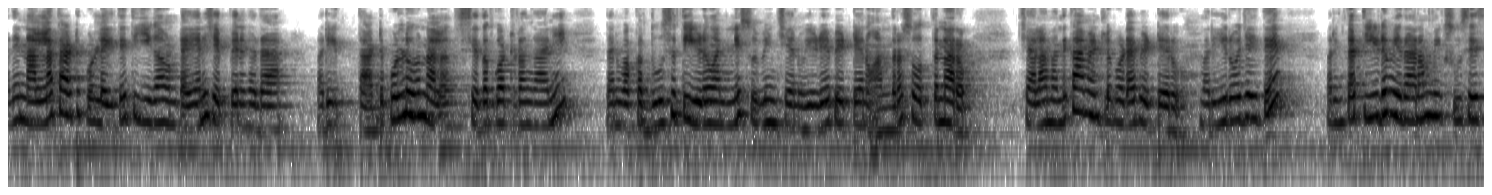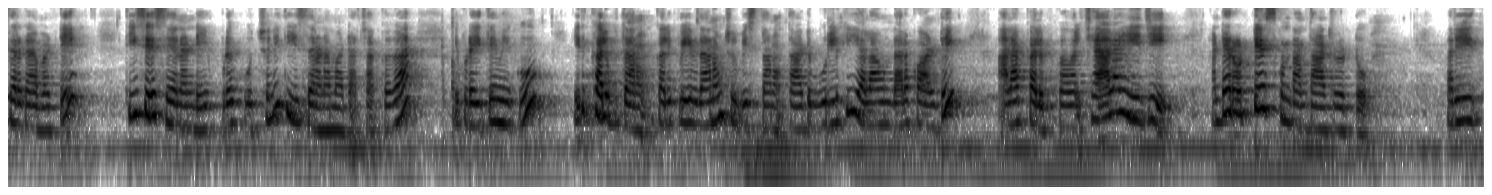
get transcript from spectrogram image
అదే నల్ల తాటిపళ్ళు అయితే తీయగా ఉంటాయి అని చెప్పాను కదా. మరి తాటిపళ్ళు నల్ల సిదగొట్టడం కానీ దాని ఒక్క దూసి తీయడం అన్నీ చూపించాను వీడియో పెట్టాను అందరూ చూస్తున్నారు. చాలామంది కామెంట్లు కూడా పెట్టారు. మరి ఈరోజు అయితే మరి ఇంకా తీయడం విధానం మీకు చూసేశారు కాబట్టి తీసేసానండి. ఇప్పుడే కూర్చొని తీసాను అనమాట చక్కగా ఇప్పుడైతే మీకు ఇది కలుపుతాను. కలిపే విధానం చూపిస్తాను. తాటి బూర్లకి ఎలా ఉండాలో క్వాలిటీ అలా కలుపుకోవాలి. చాలా ఈజీ. అంటే రొట్టేసుకుంటాం తాటి రొట్టు. మరి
